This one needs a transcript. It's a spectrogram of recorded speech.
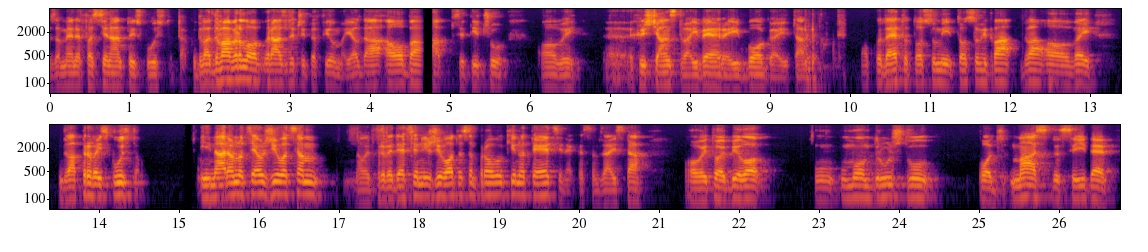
za mene fascinantno iskustvo. Tako, dva, dva vrlo različita filma, jel da, a oba se tiču ovaj, e, hrišćanstva i vere i Boga i tako. Tako da eto, to su mi, to su mi dva, dva, ovaj, dva prva iskustva. I naravno, ceo život sam, ovaj, prve decenije života sam provao u kinoteci, neka sam zaista, ovaj, to je bilo u, u mom društvu pod mas da se ide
